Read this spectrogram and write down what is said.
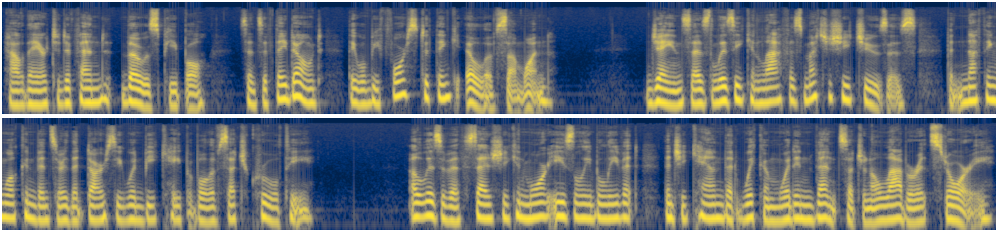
how they are to defend those people, since if they don't, they will be forced to think ill of someone. Jane says Lizzie can laugh as much as she chooses, but nothing will convince her that Darcy would be capable of such cruelty. Elizabeth says she can more easily believe it than she can that Wickham would invent such an elaborate story.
